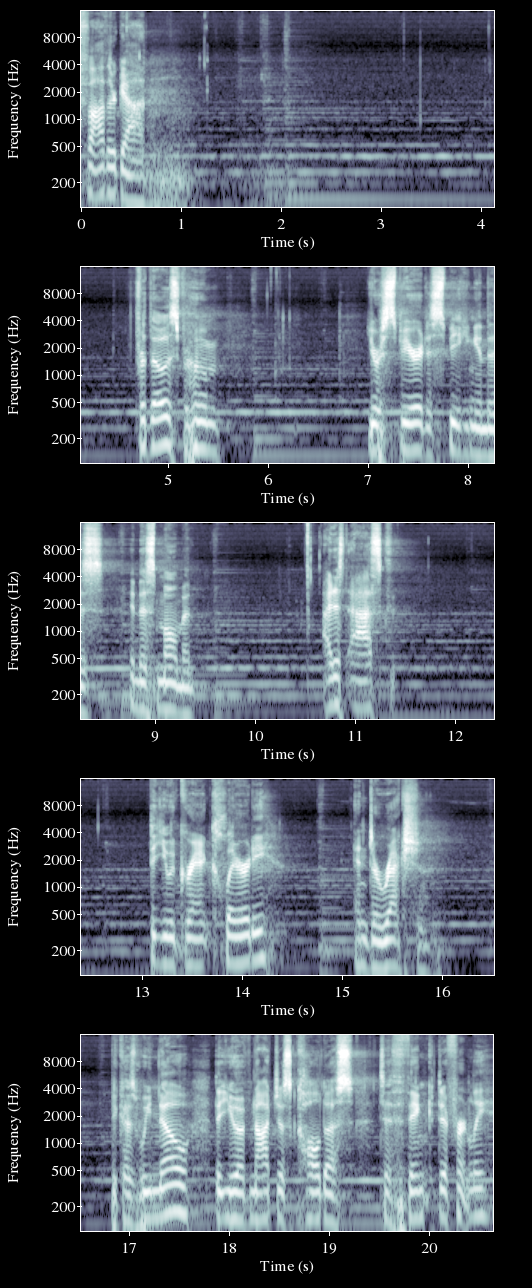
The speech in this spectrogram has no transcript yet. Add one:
Father God, for those for whom your spirit is speaking in this, in this moment, I just ask that you would grant clarity and direction because we know that you have not just called us to think differently.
